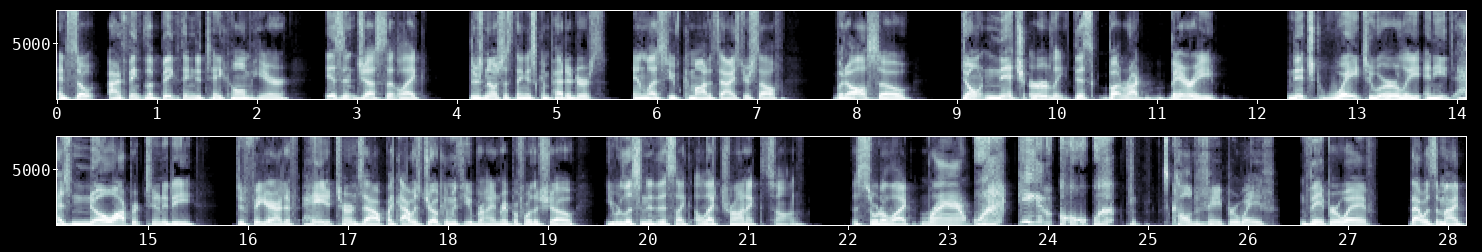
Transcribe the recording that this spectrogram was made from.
And so I think the big thing to take home here isn't just that, like, there's no such thing as competitors unless you've commoditized yourself, but also don't niche early. This Buttrock Barry niched way too early, and he has no opportunity to figure out if, hey, it turns out, like I was joking with you, Brian, right before the show, you were listening to this like electronic song, this sort of like It's called Vaporwave. vaporwave. That was my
